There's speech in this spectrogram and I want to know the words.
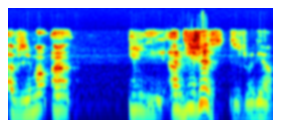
absolument un, indigeste, je veux dire.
